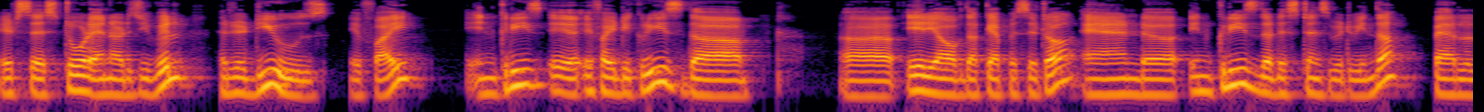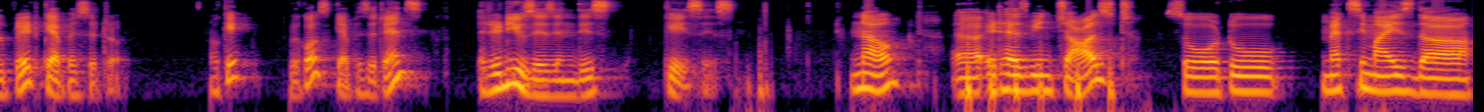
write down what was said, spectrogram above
its a stored energy will reduce. If i increase uh, if i decrease the uh, area of the capacitor and uh, increase the distance between the parallel plate capacitor. Okay? Because capacitance reduces in these cases. Now uh, it has been charged. So to maximize the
